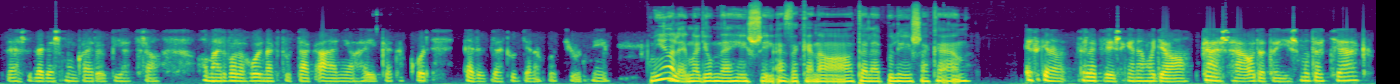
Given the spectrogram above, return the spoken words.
az elsődleges munkaerőpiacra. Ha már valahol meg tudták állni a helyüket, akkor előbbre tudjanak ott jutni. Mi a legnagyobb nehézség ezeken a településeken? Ezeken a településeken, ahogy a KSH adatai is mutatják,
